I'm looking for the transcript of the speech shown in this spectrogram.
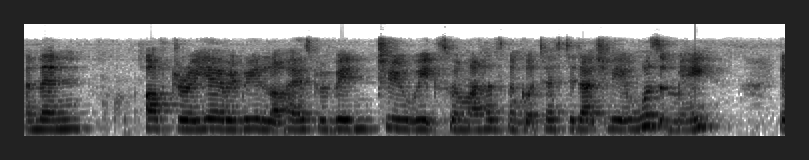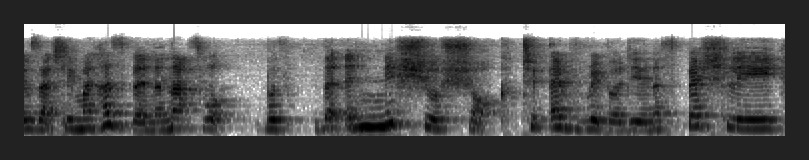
And then after a year, we realised within two weeks when my husband got tested, actually, it wasn't me, it was actually my husband. And that's what was the initial shock to everybody, and especially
